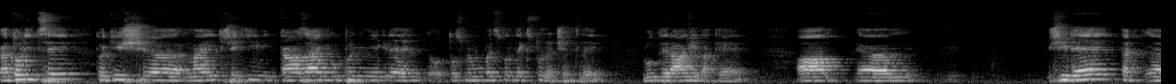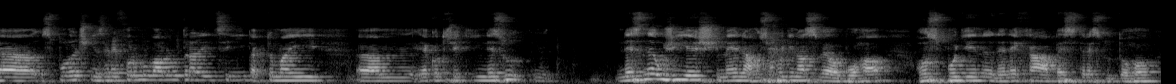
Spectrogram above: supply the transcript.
Katolíci totiž uh, mají třetí kázání úplně někde, to, to jsme vůbec v tom textu nečetli, luteráni také. A um, židé tak uh, společně s reformovanou tradicí, tak to mají um, jako třetí, nezu, nezneužiješ jména hospodina svého boha, hospodin nenechá bez trestu toho,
